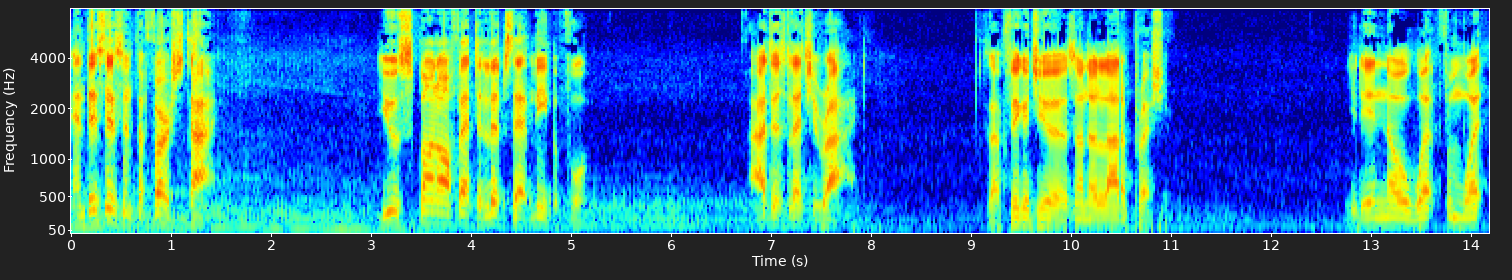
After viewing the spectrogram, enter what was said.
And this isn't the first time. You spun off at the lips at me before. I just let you ride. Because I figured you was under a lot of pressure. You didn't know what from what,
